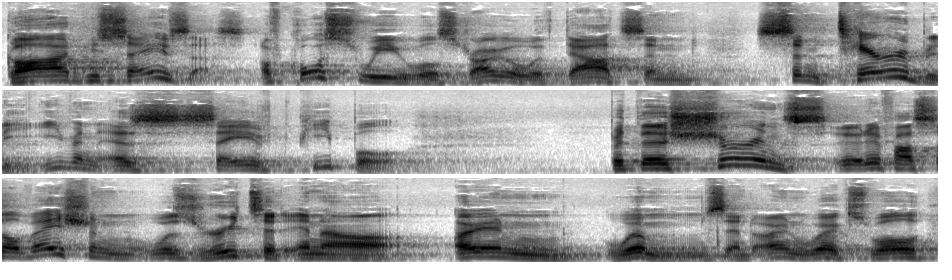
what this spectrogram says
God who saves us. Of course, we will struggle with doubts and sin terribly, even as saved people. But the assurance that if our salvation was rooted in our own whims and own works, well,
